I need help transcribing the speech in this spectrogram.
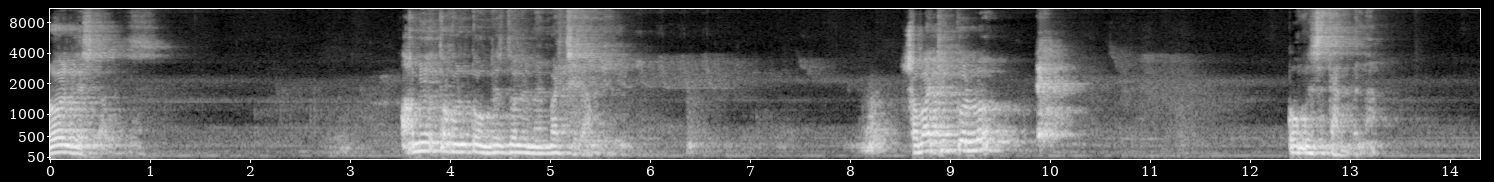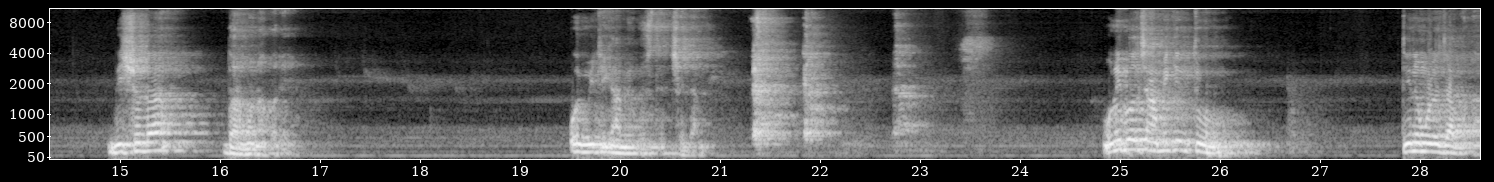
রয়্যাল গেস্ট হাউস। আমিও তখন কংগ্রেস দলের মেম্বার ছিলাম। সবাই ঠিক করল, কংগ্রেসে থাকবে না। বিশ্বদা ধর্মনগরে। ওই মিটিং আমি উপস্থিত ছিলাম। উনি বলছেন আমি কিন্তু তৃণমূলে যাব না।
